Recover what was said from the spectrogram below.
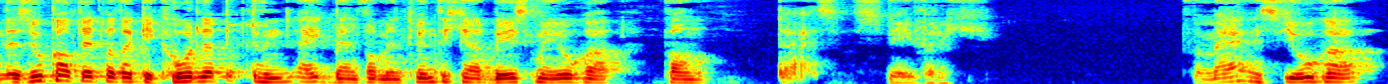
dat is ook altijd wat ik gehoord heb toen, ik ben van mijn twintig jaar bezig met yoga, van, dat is zweverig. Voor mij is yoga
